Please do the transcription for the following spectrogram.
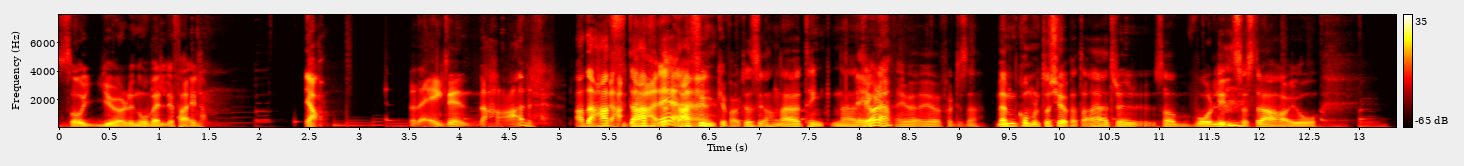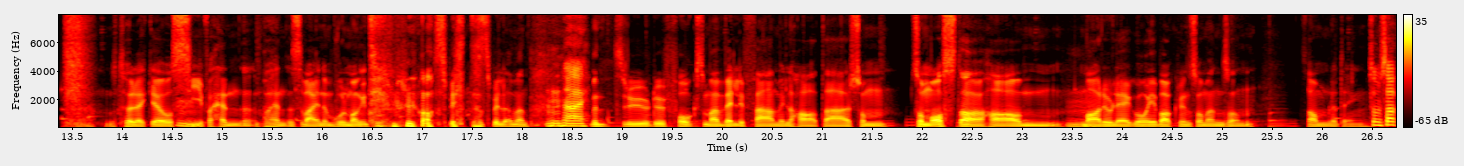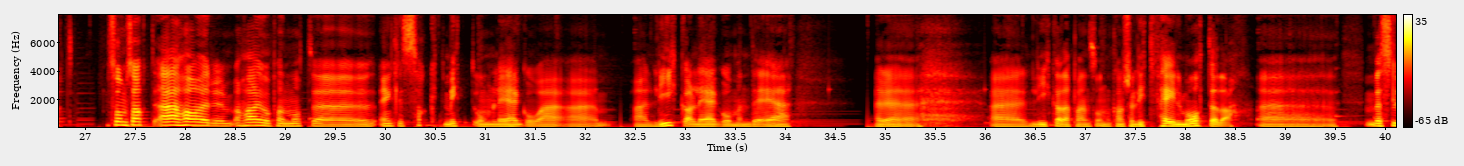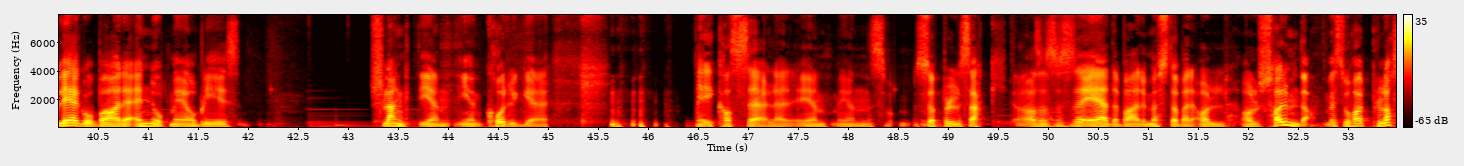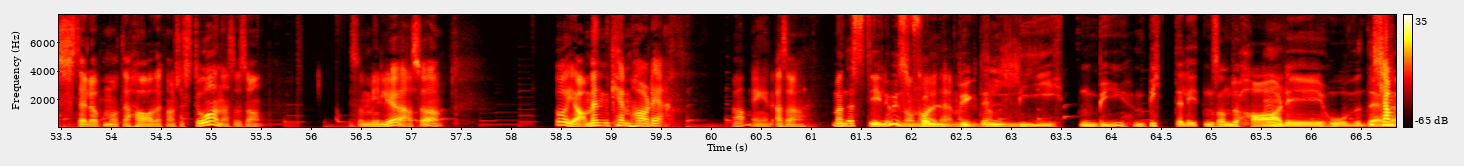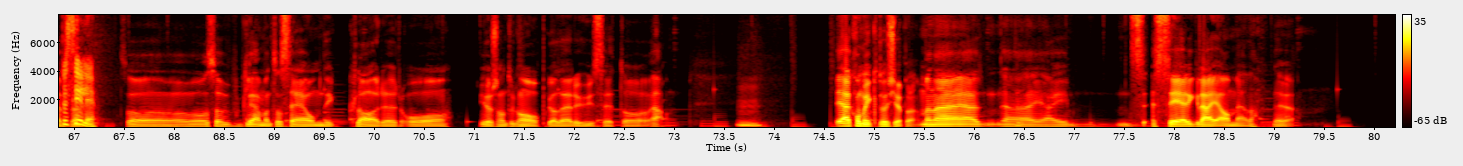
Så gjør du noe veldig feil. Ja. Det er egentlig Det her ja, det, her, Det- det, her, det det, her er- funker faktisk. Ja. Jeg tenker, jeg Det gjør det. Jeg, jeg, jeg faktisk det. Hvem kommer til å kjøpe dette? Jeg tror så Vår lillesøster jeg har jo Nå tør jeg ikke å si Mm. for henne, på hennes vegne hvor mange timer hun har spilt det spillet, men, men tror du folk som er veldig fan, vil ha det her som, som oss, da? Ha Mm. Mario-lego i bakgrunnen som en sånn samleting? Som sagt, som sagt jeg har, har jo på en måte egentlig sagt mitt om Lego. Jeg, jeg, jeg liker Lego, men det er jeg, jeg liker det på en sånn kanskje litt feil måte, da. Eh, hvis Lego bare ender opp med å bli slengt i en, i en korge i kasse eller i en, i en søppelsekk, altså, så, så er det bare Mister bare all, sjarm, da. Hvis du har plass til å på en måte ha det kanskje stående og sånn, sånn miljøer, så Så ja. Men hvem har det? Ja. Egentlig, altså Men det er stilig hvis Noen du får det, men- bygd en liten by. En bitte liten, sånn du har Mm. de hoveddelene. Kjempestilig. Så, og så gleder jeg meg til å se om de klarer å gjøre sånn at du kan oppgradere huset ditt og ja. Mm. Jeg kommer ikke til å kjøpe det, men jeg, jeg, jeg ser greia med det. Det gjør jeg.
